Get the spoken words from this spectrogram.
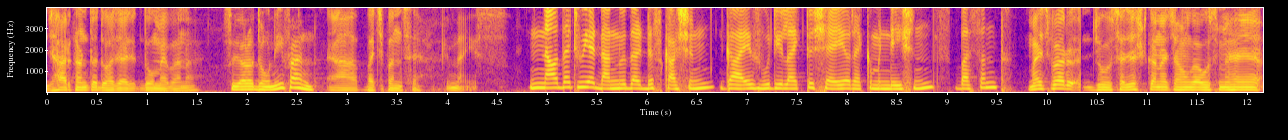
झारखंड तो 2002 में बना So you're a Dhoni fan? आ, बचपन से Nice. Now that we are done with our discussion, guys, would you like to share your recommendations? Basant? मैं इस बार जो सजेस्ट करना चाहूँगा उसमें है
